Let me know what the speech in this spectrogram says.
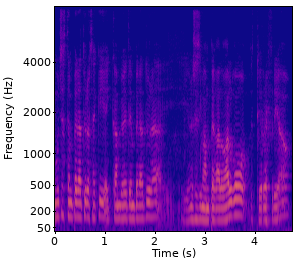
muchas temperaturas aquí, hay cambio de temperatura y yo no sé si me han pegado algo, estoy resfriado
